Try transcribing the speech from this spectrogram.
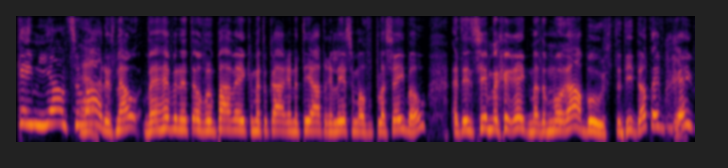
Keniaanse Ja. waardes. Nou, we hebben het over een paar weken met elkaar in het theater in Leersum over placebo. Het is me gereed, maar de moraalboost die dat heeft gegeven.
